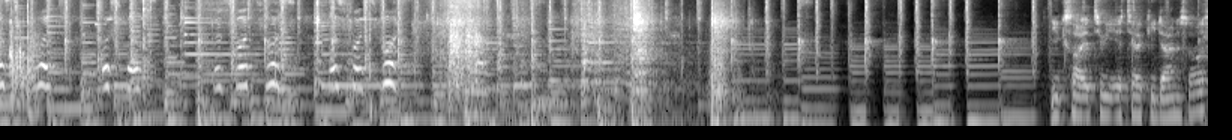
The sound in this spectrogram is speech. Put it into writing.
Puss, puss, puss, puss. Puss, puss, puss. Puss, puss, puss. You excited to eat your turkey dinosaurs?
